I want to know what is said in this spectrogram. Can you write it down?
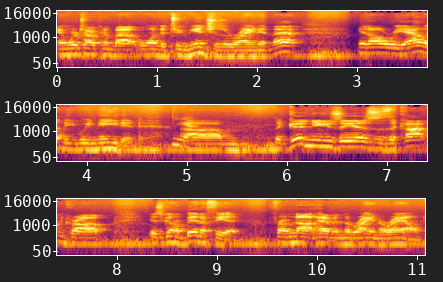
And we're talking about one to two inches of rain, and that, in all reality, we needed. Yeah. Um, the good news is, is the cotton crop is going to benefit from not having the rain around.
